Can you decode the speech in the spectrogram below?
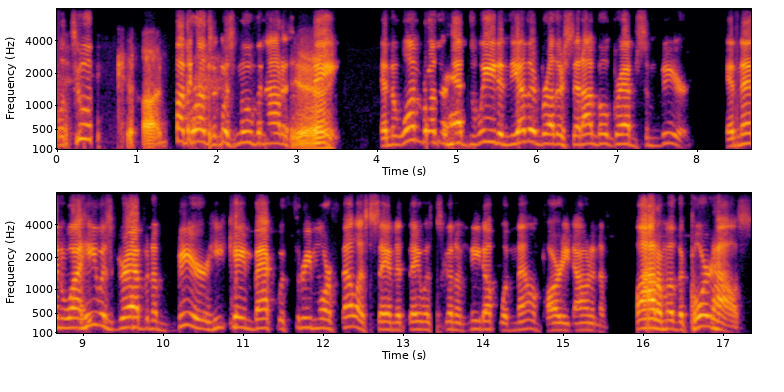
Well, two of God. my brothers was moving out of Yeah. state, and the one brother had the weed, and the other brother said, "I'll go grab some beer." And then while he was grabbing a beer, he came back with three more fellas saying that they was going to meet up with Mel and party down in the bottom of the courthouse.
